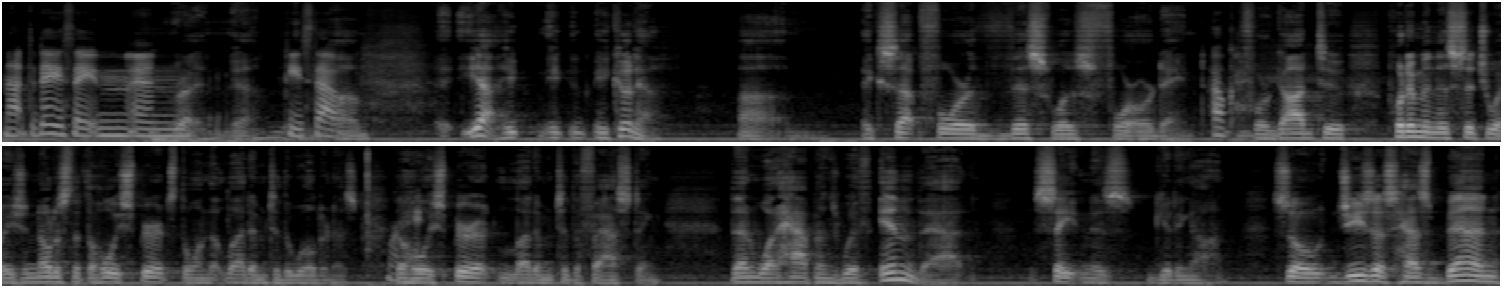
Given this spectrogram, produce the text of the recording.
"Not today, Satan," and Right. Yeah. peaced out. Um, yeah, he, he he could have, um, except for this was foreordained. Okay. For God to put him in this situation. Notice that the Holy Spirit's the one that led him to the wilderness. The Holy Spirit led him to the fasting. Then what happens within that? Satan is getting on. So Jesus has been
